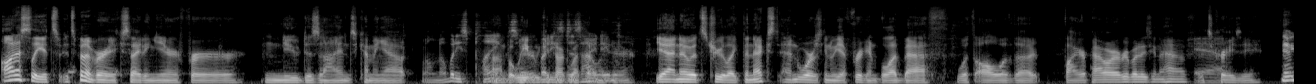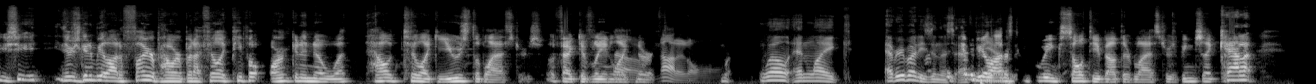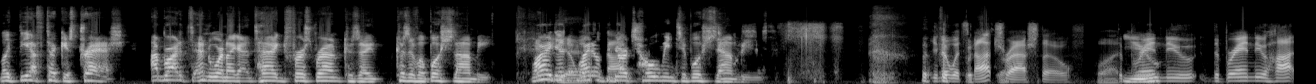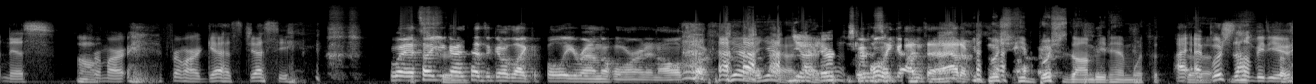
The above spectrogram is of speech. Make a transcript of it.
honestly, it's it's been a very exciting year for new designs coming out. well, nobody's playing, Uh, but so we, we can everybody's talk about that later. Yeah, no, it's true. Like the next End War is going to be a friggin' bloodbath with all of the firepower everybody's going to have. It's crazy. Now you see, there's going to be a lot of firepower, but I feel like people aren't going to know what how to like use the blasters effectively in like Nerf. not at all. Well, and like everybody's in this. There's going to be a lot of people being salty about their blasters, being just like, "Cal, like the F Tech is trash. I brought it to Endwar and I got tagged first round because I because of a bush zombie. Why did Yeah. why don't the Not- darts home into bush zombies? You know what's Which not stuff? trash though? What? The You? brand new the brand new hotness Oh, from our from our guest Jesse. Wait, I That's thought you true. guys had to go like fully around the horn and all talk. Yeah, yeah, yeah, Eric just We've kinda only said- gotten to Adam. He bush he bush zombied him with the. I, I bush zombied you.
